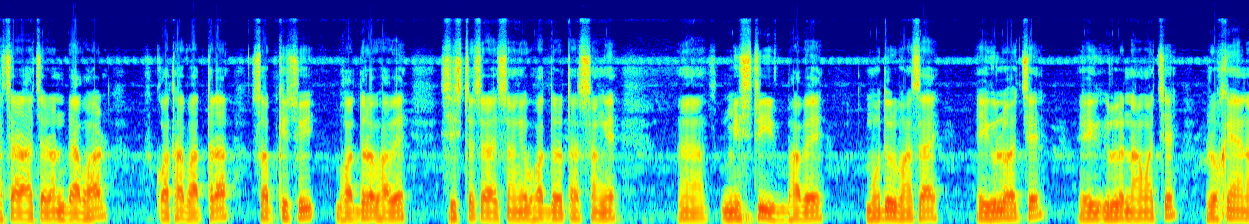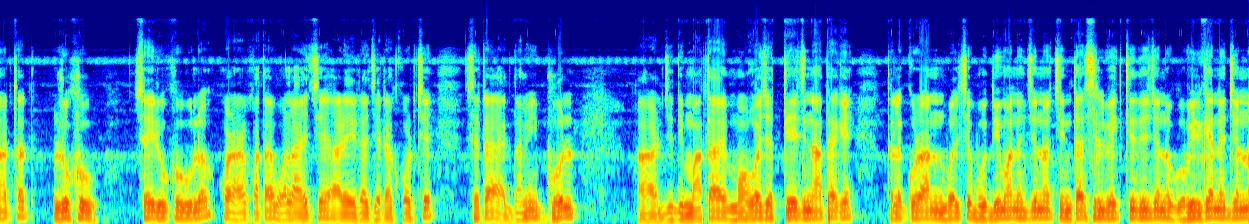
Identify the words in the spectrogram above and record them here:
আচার, আচরণ, ব্যবহার, কথাবার্তা সব কিছুই ভদ্রভাবে, শিষ্টাচারের সঙ্গে, ভদ্রতার সঙ্গে হ্যাঁ মিষ্টিভাবে, মধুর ভাষায় এইগুলো হচ্ছে, এইগুলোর নাম হচ্ছে রোকেয়ান অর্থাৎ রুখু। সেই রুখুগুলো করার কথা বলা হয়েছে আর এরা যেটা করছে সেটা একদমই ভুল। আর যদি মাথায় মগজে তেজ না থাকে, তাহলে কোরআন বলছে বুদ্ধিমানের জন্য, চিন্তাশীল ব্যক্তিদের জন্য, গভীর জ্ঞানের জন্য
